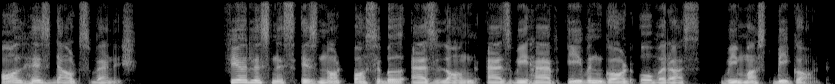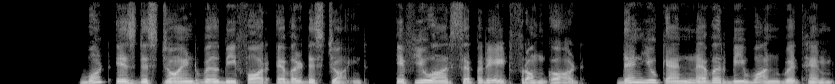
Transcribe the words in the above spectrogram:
all his doubts vanish. Fearlessness is not possible as long as we have even God over us, we must be God. What is disjoined will be forever disjoined. If you are separate from God, then you can never be one with Him,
